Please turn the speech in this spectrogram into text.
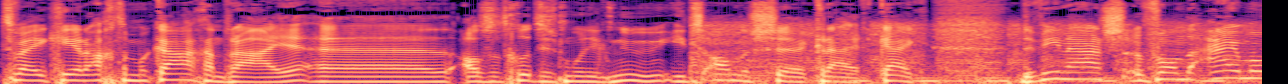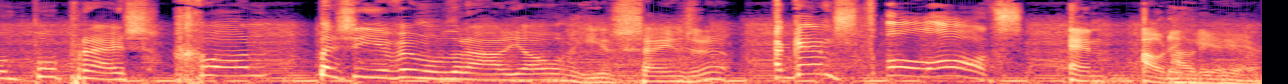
Twee keer achter elkaar gaan draaien. als het goed is moet ik nu iets anders krijgen. Kijk, de winnaars van de Eimond Popprijs gewoon bij CFM op de radio. Hier zijn ze. Against All Odds. En Oude Heer.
